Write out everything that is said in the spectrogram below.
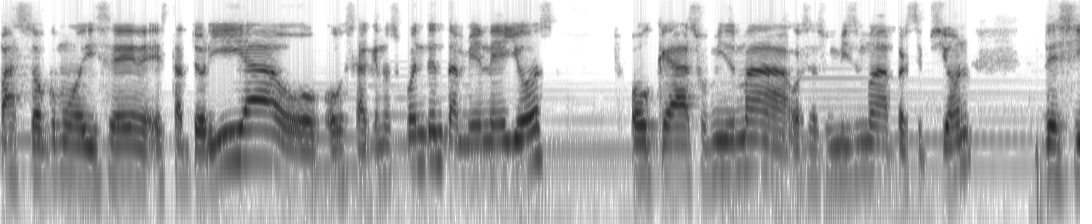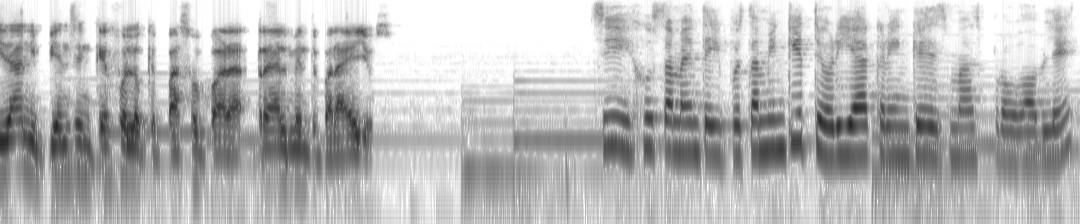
pasó como dice esta teoría? O, o sea, que nos cuenten también ellos o que a su misma, o sea, su misma percepción decidan y piensen qué fue lo que pasó para realmente para ellos. Sí, justamente, y pues también qué teoría creen que es más probable,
